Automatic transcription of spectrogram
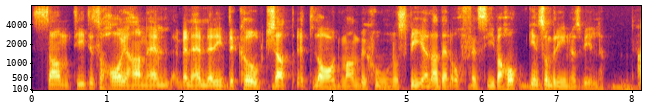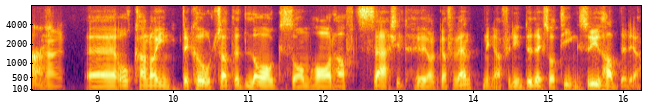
Samtidigt så har ju han hell- väl heller inte coachat ett lag med ambition att spela den offensiva hockeyn som Brynäs vill. Nej. Eh, och han har inte coachat ett lag som har haft särskilt höga förväntningar, för det är inte direkt så att Tingsryd hade det.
